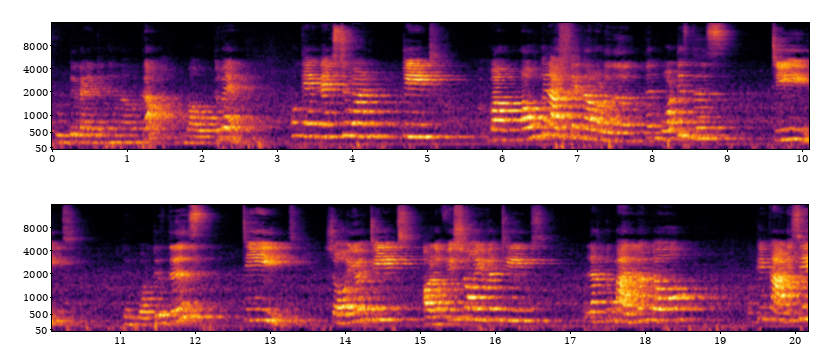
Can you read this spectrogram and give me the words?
ഫുഡ് കഴിക്കുന്നതിന് നമുക്ക് മൗത്ത് വേണം ഓക്കെ നെക്സ്റ്റ് വൺ ടീത്ത് മൗത്തിനകത്ത് എന്താണുള്ളത് then what is this teeth. Then what is this? Teeth. Show your teeth. All of you show your teeth. എല്ലാവർക്കും പല്ലുണ്ടോ? ഓക്കെ കാണിച്ചേ.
